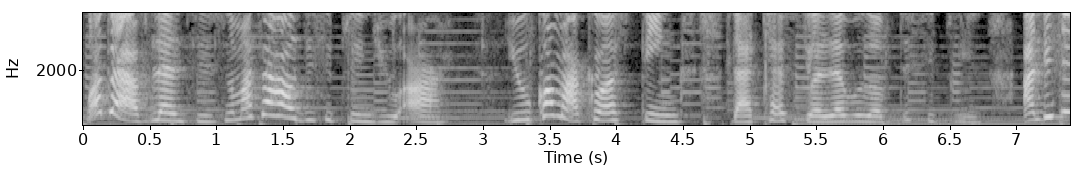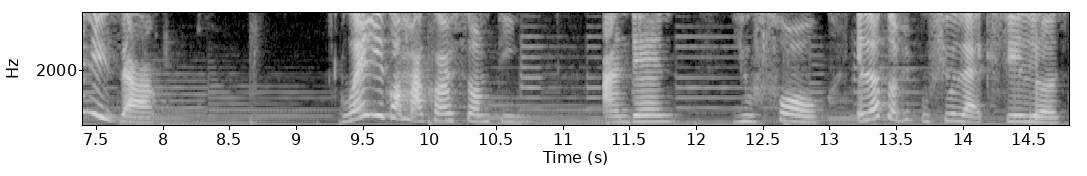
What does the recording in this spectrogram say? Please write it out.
What I have learned is no matter how disciplined you are, you come across things that test your level of discipline. And the thing is that when you come across something and then you fall, a lot of people feel like failures.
